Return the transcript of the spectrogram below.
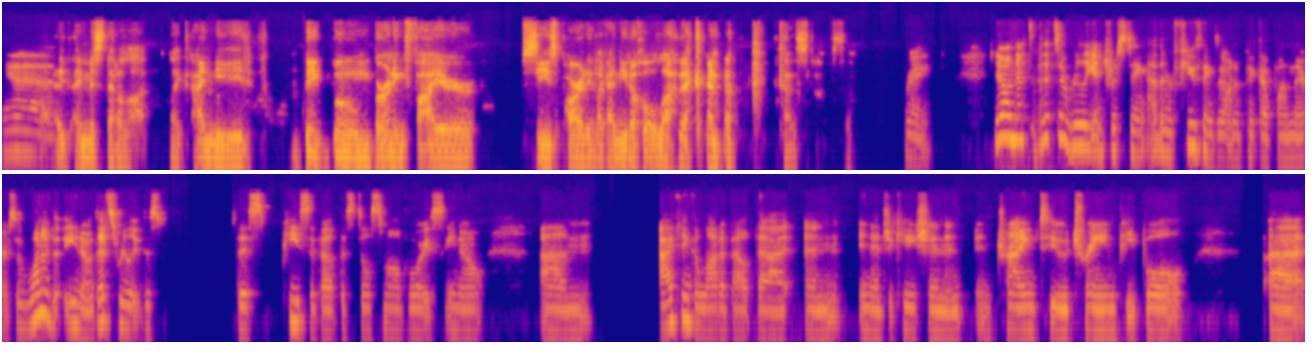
Yeah. I, I miss that a lot. Like I need big boom, burning fire, seas party. Like I need a whole lot of that kind of kind of stuff. So. Right. No, and that's that's a really interesting. Uh, there are a few things I want to pick up on there. So one of the, you know, that's really this this piece about the still small voice. You know, um, I think a lot about that, and in education, and in trying to train people uh,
